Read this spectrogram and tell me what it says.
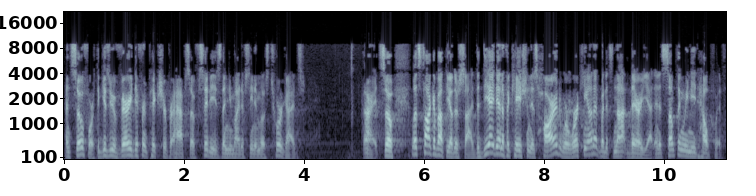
and so forth. It gives you a very different picture, perhaps, of cities than you might have seen in most tour guides. All right, so let's talk about the other side. The de-identification is hard. We're working on it, but it's not there yet, and it's something we need help with.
